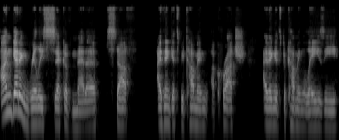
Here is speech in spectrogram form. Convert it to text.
I'm getting really sick of meta stuff. I think it's becoming a crutch. I think it's becoming lazy.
